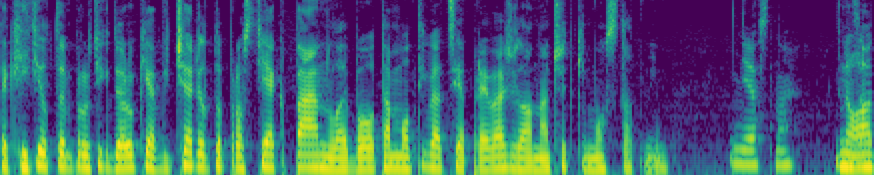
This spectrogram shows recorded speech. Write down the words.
tak chytil ten prútik do ruky a vyčaril to proste jak pán, lebo tá motivácia prevážila nad všetkým ostatným. Jasné. No a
